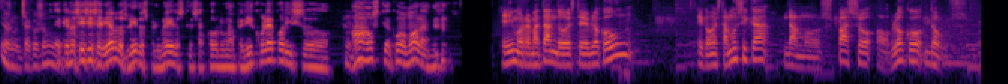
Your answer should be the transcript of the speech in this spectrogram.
E os nunchacos son... É que non sei se sería Bruce Lee dos primeiros que sacou nunha película e por iso... Uh -huh. Ah, hostia, como molan. E imos rematando este bloco 1 e con esta música damos paso ao bloco 2.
